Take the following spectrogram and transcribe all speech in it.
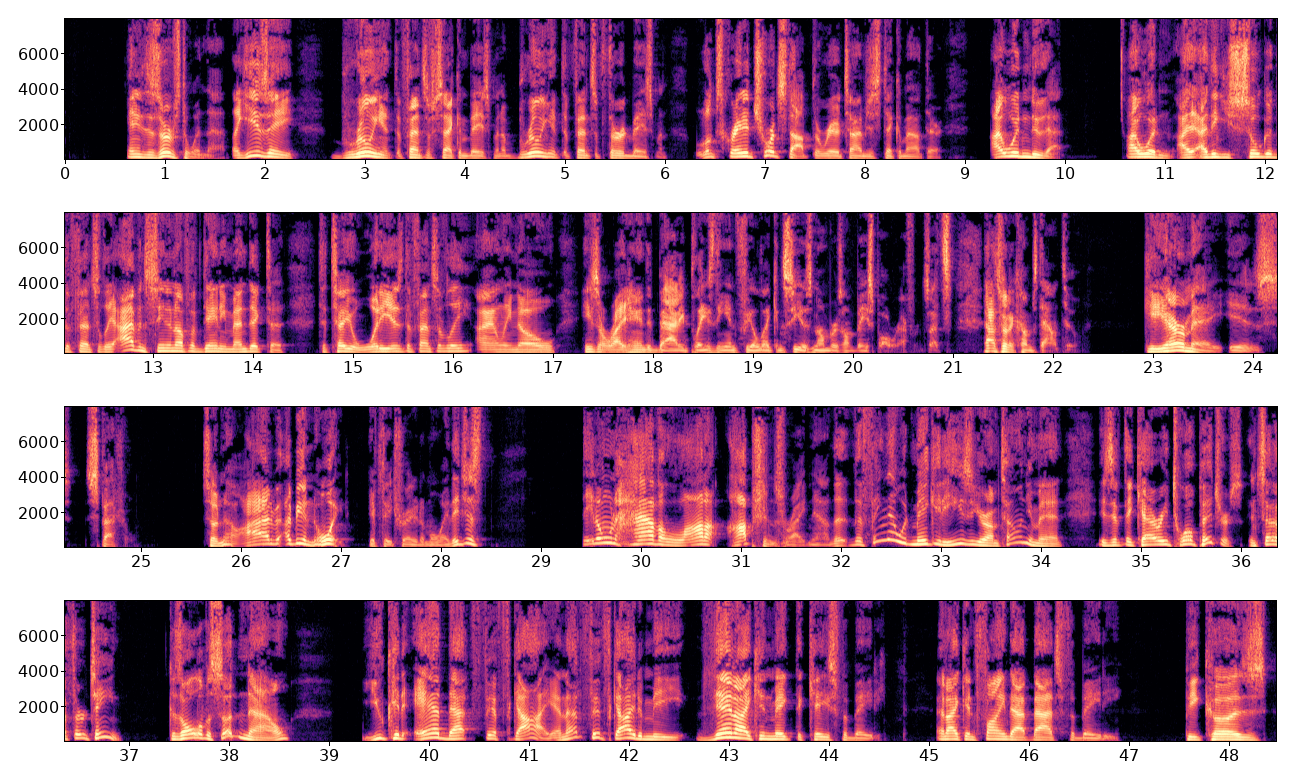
And he deserves to win that. Like he is a brilliant defensive second baseman, a brilliant defensive third baseman. Looks great at shortstop the rare times you stick him out there. I wouldn't do that. I wouldn't. I, I, think he's so good defensively. I haven't seen enough of Danny Mendick to to tell you what he is defensively. I only know he's a right-handed bat. He plays the infield. I can see his numbers on Baseball Reference. That's that's what it comes down to. Guillorme is special. So no, I'd, I'd be annoyed if they traded him away. They just they don't have a lot of options right now. The the thing that would make it easier, I'm telling you, man, is if they carry 12 pitchers instead of 13. Because all of a sudden now you could add that fifth guy. And that fifth guy to me, then I can make the case for Baty. And I can find that bats for Baty because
